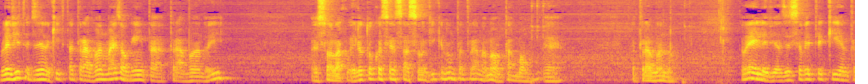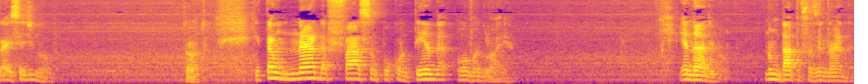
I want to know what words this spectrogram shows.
O Levi está dizendo aqui que está travando, mais alguém está travando aí? Vai só lá com ele. Eu estou com a sensação aqui que não está travando. Bom, tá bom. É. Está travando. Então é aí, Levi, às vezes você vai ter que entrar e ser de novo. Pronto. Então, nada façam por contenda ou vanglória. É nada, irmão. Não dá para fazer nada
